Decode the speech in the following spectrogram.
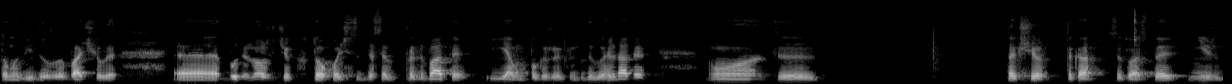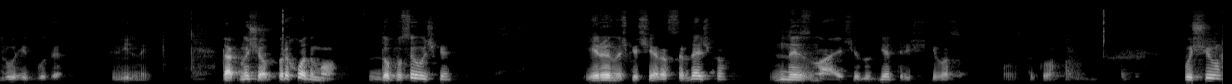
В тому відео ви бачили, е, буде ножичок. Хто хоче для себе придбати, я вам покажу, як він буде виглядати. От, е, так що така ситуація, ніж другий буде вільний. Так, ну що, переходимо до посилочки. Іриночка, ще раз сердечко. Не знаю, що тут є, трішки вас ось такого пущу.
